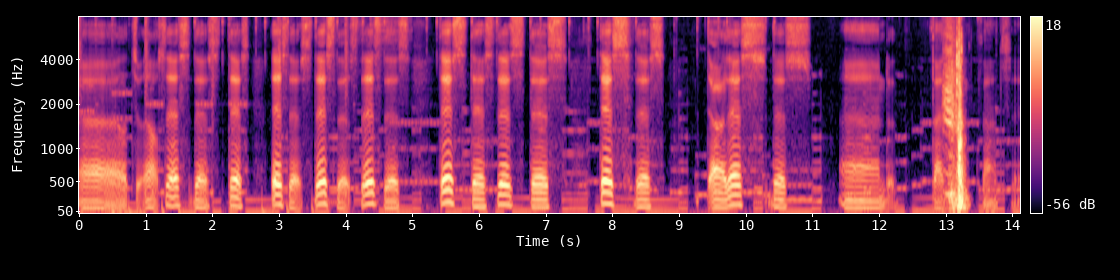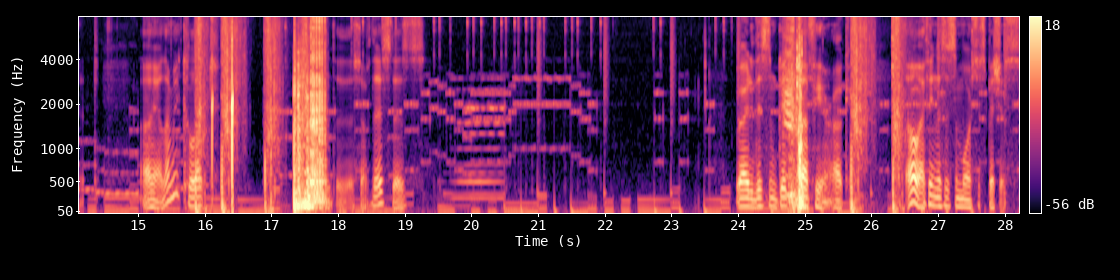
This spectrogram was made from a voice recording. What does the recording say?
Uh, let's oh, this, this, this, this, this, this, this, this, this, this, this, this, this, this, this, uh, this, this, and that, that's it. Oh yeah, let me collect the stuff. This, this. Righty, this is some good stuff here. Okay. Oh, I think this is some more suspicious.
